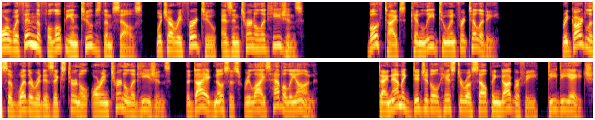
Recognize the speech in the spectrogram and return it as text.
or within the fallopian tubes themselves, which are referred to as internal adhesions. Both types can lead to infertility. Regardless of whether it is external or internal adhesions, the diagnosis relies heavily on dynamic digital hysterosalpingography DDH.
